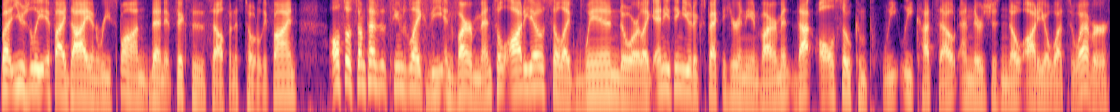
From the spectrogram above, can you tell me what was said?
but usually if I die and respawn, then it fixes itself and it's totally fine. Also, sometimes it seems like the environmental audio, so like wind or like anything you'd expect to hear in the environment, that also completely cuts out and there's just no audio whatsoever.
